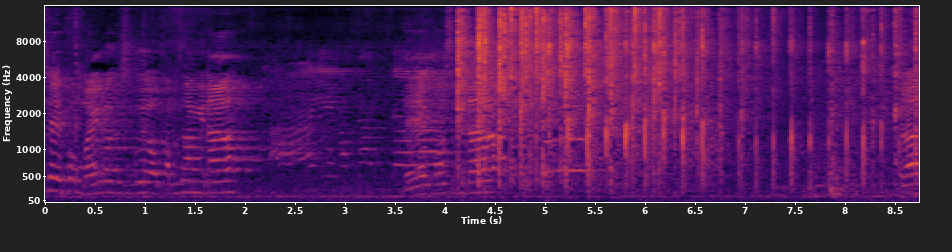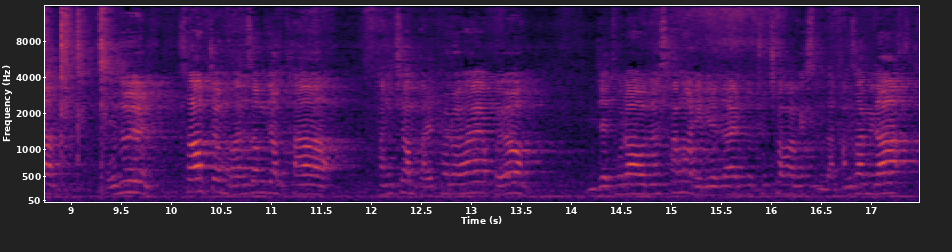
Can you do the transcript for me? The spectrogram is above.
새해 복 많이 받으시고요. 감사합니다. 네, 고맙습니다. 자, 오늘 사업점, 완성점 다 당첨 발표를 하였고요. 이제 돌아오는 3월 1일 날또 추첨하겠습니다. 감사합니다.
